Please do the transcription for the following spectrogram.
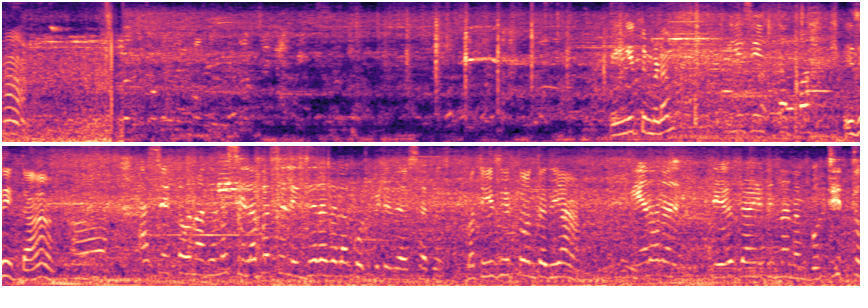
ಹಾಂ ಹೆಂಗಿತ್ತು ಮೇಡಮ್ ಈಸಿ ಇತ್ತಾ? ಅಷ್ಟಿತ್ತು ನಾನೆಲ್ಲ ಸಿಲೆಬಸ್ಸಲ್ಲಿ ಇದ್ದಿರೋದೆಲ್ಲ ಕೊಟ್ಬಿಟ್ಟಿದ್ದಾರೆ ಸರ್ ಮತ್ತು ಈಸಿ ಇತ್ತು ಅಂತದ್ಯಾ? ಏನೋ ನನಗೆ ದೇವ್ರದಾಯದಿಂದ ನಂಗೆ ಗೊತ್ತಿತ್ತು.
